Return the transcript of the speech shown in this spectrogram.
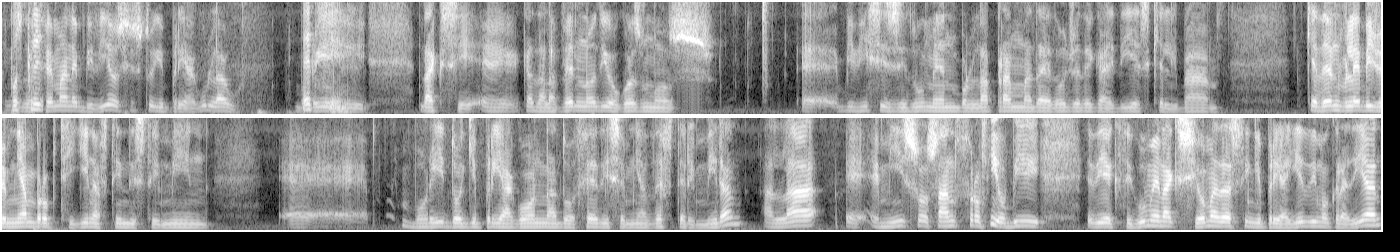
Είναι το κρι... θέμα επιβίωσης του Κυπριακού λαού. Μπορεί, Έτσι. Εντάξει, ε, καταλαβαίνω ότι ο κόσμος ε, επειδή συζητούμε πολλά πράγματα εδώ και δεκαετίες και λοιπά και δεν βλέπεις και μια προοπτική αυτή τη στιγμή ε, μπορεί το Κυπριακό να το θέτει σε μια δεύτερη μοίρα αλλά ε, εμείς ως άνθρωποι οι οποίοι διεκδικούμε αξιώματα στην Κυπριακή Δημοκρατία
